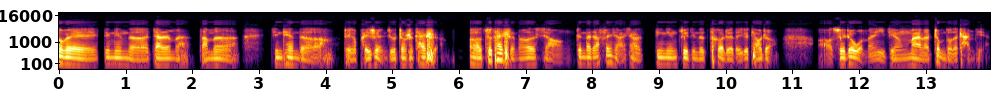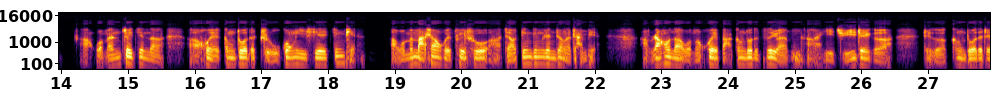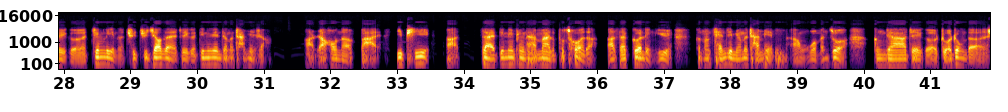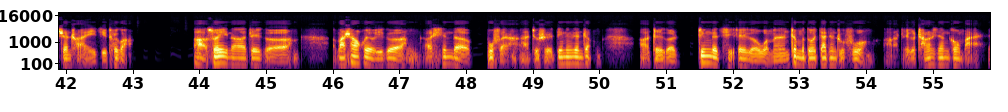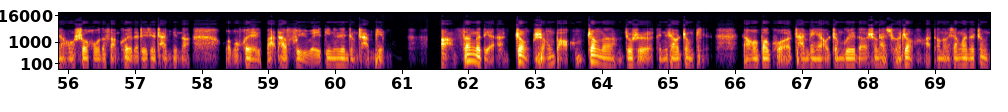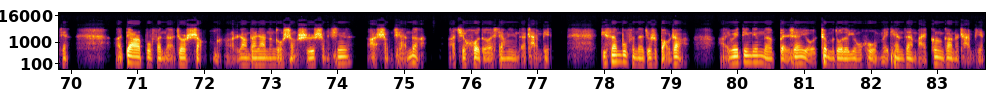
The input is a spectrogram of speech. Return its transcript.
各位钉钉的家人们，咱们今天的这个培训就正式开始。呃，最开始呢，想跟大家分享一下钉钉最近的策略的一个调整。啊，随着我们已经卖了这么多的产品，啊，我们最近呢，啊，会更多的主攻一些精品。啊，我们马上会推出啊叫钉钉认证的产品。啊，然后呢，我们会把更多的资源啊，以及这个。这个更多的这个精力呢，去聚焦在这个钉钉认证的产品上啊，然后呢，把一批啊在钉钉平台卖的不错的啊，在各领域可能前几名的产品啊，我们做更加这个着重的宣传以及推广啊，所以呢，这个马上会有一个呃新的部分啊，就是钉钉认证啊，这个。经得起这个我们这么多家庭主妇啊，这个长时间购买，然后售后的反馈的这些产品呢，我们会把它赋予为钉钉认证产品啊。三个点：正、省、保。正呢，就是肯定是要正品，然后包括产品要有正规的生产许可证啊等等相关的证件啊。第二部分呢，就是省啊，让大家能够省时省心啊省钱的啊去获得相应的产品。第三部分呢，就是保障。啊，因为钉钉呢本身有这么多的用户，每天在买各种各样的产品，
